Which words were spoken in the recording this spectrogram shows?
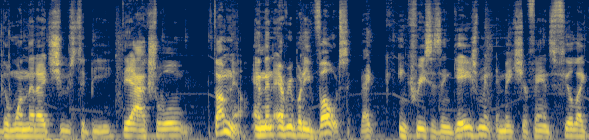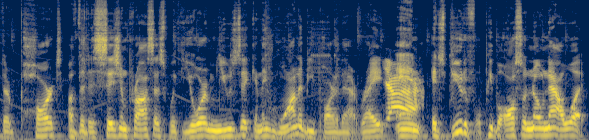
the one that I choose to be the actual thumbnail. And then everybody votes. That increases engagement. It makes your fans feel like they're part of the decision process with your music and they want to be part of that, right? Yeah. And it's beautiful. People also know now what?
